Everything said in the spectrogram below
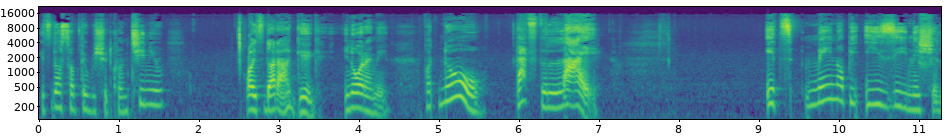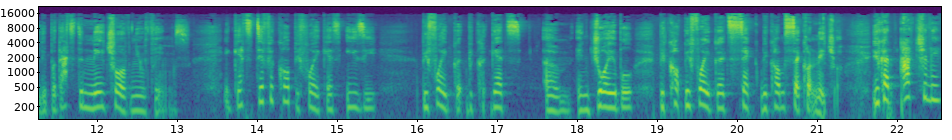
it's not something we should continue, or it's not our gig. You know what I mean? But no, that's the lie. It may not be easy initially, but that's the nature of new things. It gets difficult before it gets easy, before it gets um, enjoyable, because before it gets sec- becomes second nature. You can actually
